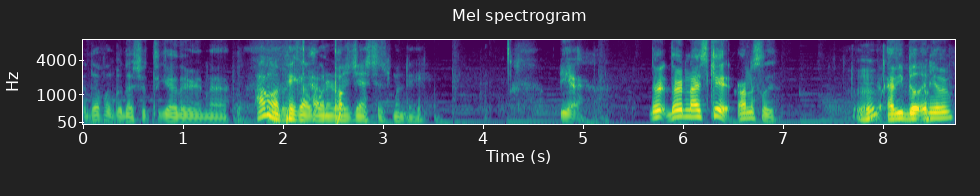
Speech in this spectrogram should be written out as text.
I definitely put that shit together and uh, I'm gonna pick up one of those Jestas one day. yeah, they're they're a nice kit. Honestly, Mhm. have you built any of them?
